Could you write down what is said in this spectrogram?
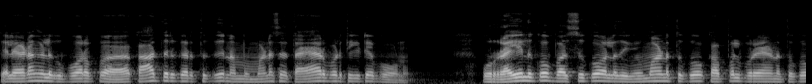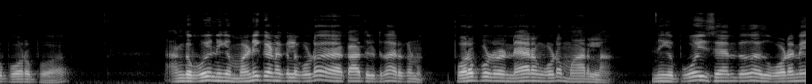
சில இடங்களுக்கு போகிறப்ப காத்திருக்கிறதுக்கு நம்ம மனசை தயார்படுத்திக்கிட்டே போகணும். ஒரு ரயிலுக்கோ பஸ்ஸுக்கோ அல்லது விமானத்துக்கோ கப்பல் பிரயாணத்துக்கோ போகிறப்போ அங்கே போய் நீங்கள் மணிக்கணக்கில் கூட காத்துக்கிட்டு தான் இருக்கணும். புறப்படுற நேரம் கூட மாறலாம். நீங்கள் போய் சேர்ந்ததும் அது உடனே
